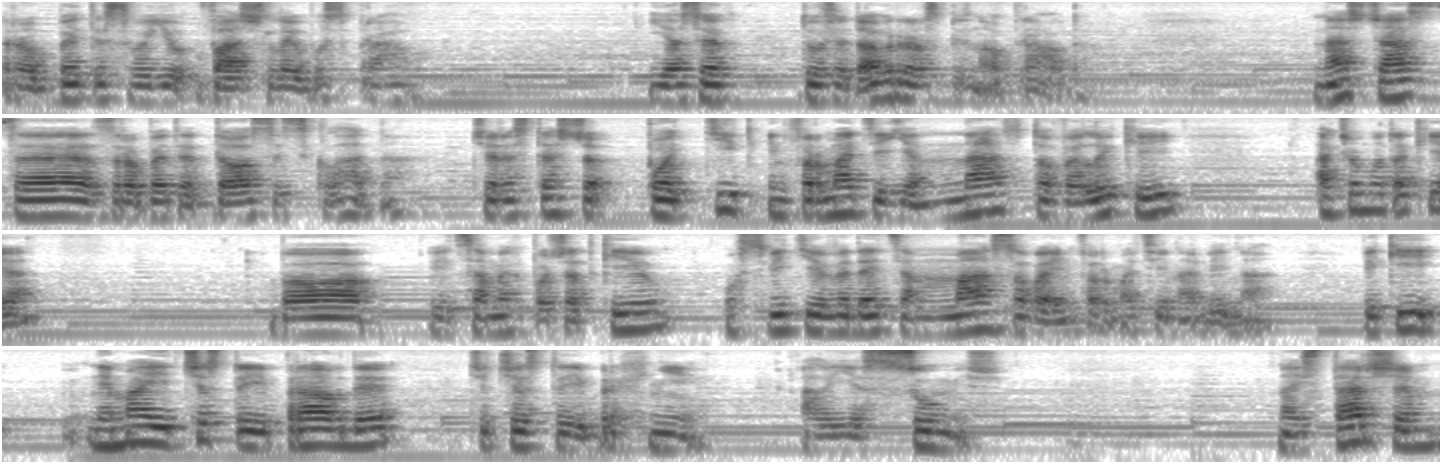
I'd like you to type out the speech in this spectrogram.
робити свою важливу справу. Йосиф дуже добре розпізнав правду. Наш час це зробити досить складно через те, що потік інформації є надто великий. А чому так є? Бо від самих початків у світі ведеться масова інформаційна війна, в якій немає чистої правди чи чистої брехні, але є суміш. Найстаршим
